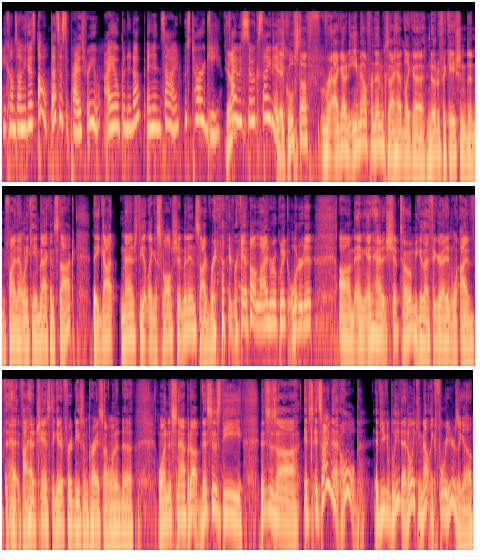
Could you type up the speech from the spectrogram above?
he comes home. He goes, "Oh, that's a surprise for you." I opened it up, and inside was Targi. Yeah. I was so excited. Yeah, cool stuff. I got an email from them because I had like a notification to find out when it came back in stock. They got managed to get like a small shipment in, so I ran, I ran online real quick, ordered it, um, and and had it shipped home because I figured I didn't. I've had, if I had a chance to get it for a decent price, I wanted to wanted to snap it up. This is the this is uh it's it's not even that old. If you can believe that, it only came out like four years ago,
